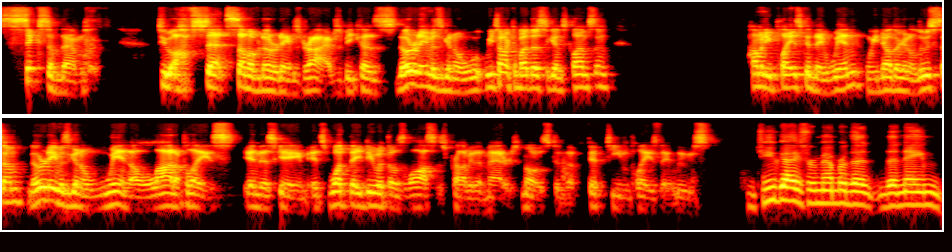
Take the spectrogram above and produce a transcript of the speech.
six of them, to offset some of Notre Dame's drives because Notre Dame is going to. We talked about this against Clemson. How many plays could they win? We know they're going to lose some. Notre Dame is going to win a lot of plays in this game. It's what they do with those losses probably that matters most in the 15 plays they lose. Do you guys remember the the name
